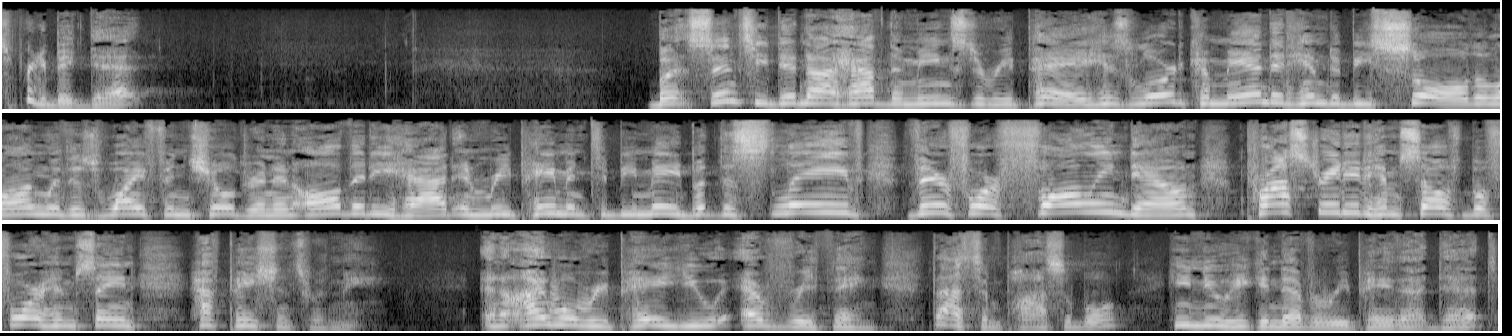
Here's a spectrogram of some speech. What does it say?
a pretty big debt. But since he did not have the means to repay, his Lord commanded him to be sold along with his wife and children and all that he had in repayment to be made. But the slave, therefore, falling down, prostrated himself before him, saying, Have patience with me, and I will repay you everything. That's impossible. He knew he could never repay that debt.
